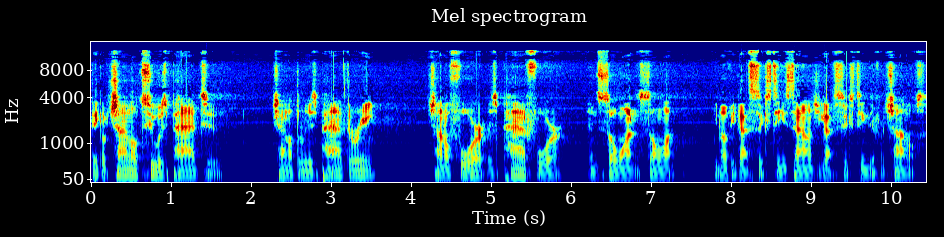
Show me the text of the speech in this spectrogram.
Think of channel 2 as pad 2. Channel 3 is pad 3. Channel 4 is pad 4, and so on and so on. You know, if you got 16 sounds, you got 16 different channels.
